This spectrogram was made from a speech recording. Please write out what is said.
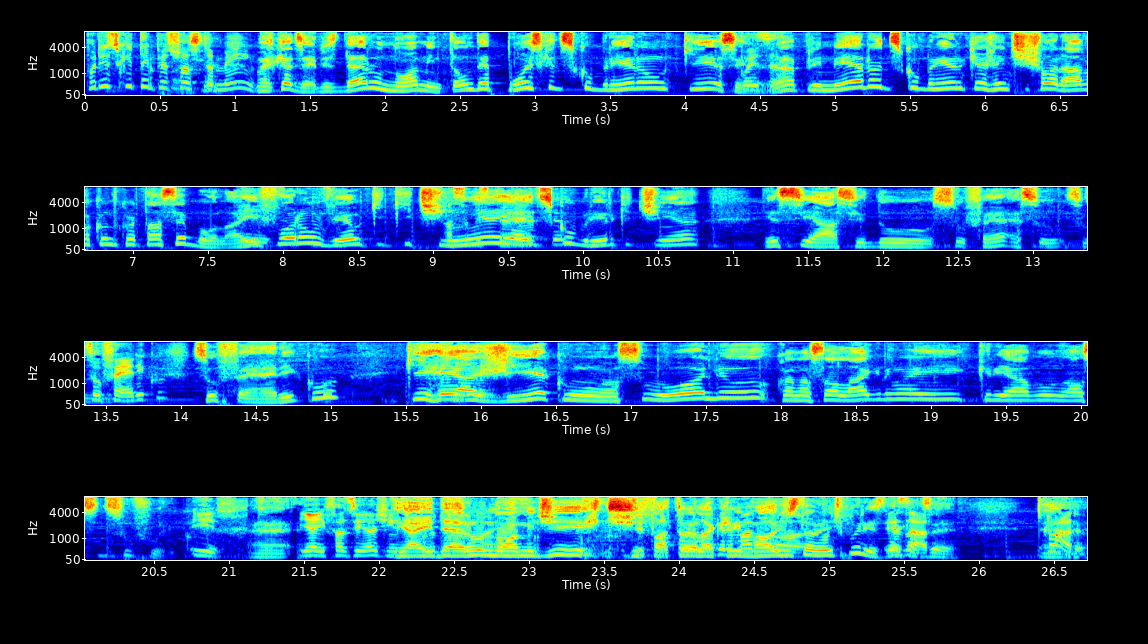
por isso que tem pessoas também. Mas quer dizer, eles deram o nome, então, depois que descobriram que. Assim, Pois é. né, Primeiro descobriram que a gente chorava quando cortava a cebola. Aí Isso. foram ver o que, que tinha e aí descobriram que tinha esse ácido sulfé, é su- su- Sulférico. sulférico que reagia com o nosso olho, com a nossa lágrima e criava o ácido sulfúrico. Isso. E aí fazia a gente. É. E aí deram o nome de, de, fator lacrimal justamente por isso. né? Exato. Quer dizer, Claro.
